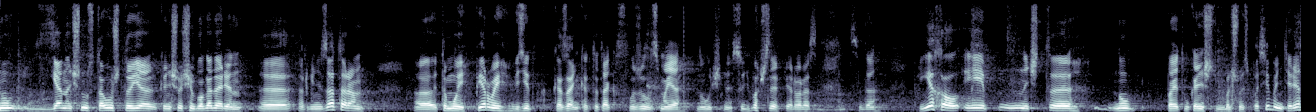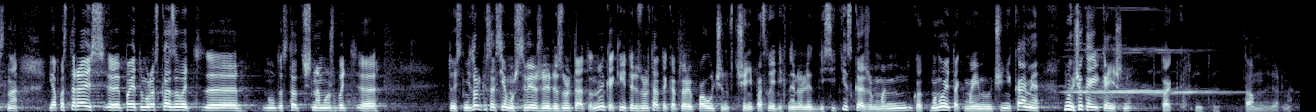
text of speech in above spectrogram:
Ну, я начну с того, что я, конечно, очень благодарен э, организаторам. Э, это мой первый визит в Казань. Как-то так сложилась моя научная судьба, что я в первый раз сюда приехал. И, значит, э, ну, поэтому, конечно, большое спасибо, интересно. Я постараюсь э, поэтому рассказывать, э, ну, достаточно, может быть, э, то есть не только совсем уж свежие результаты, но и какие-то результаты, которые получены в течение последних, наверное, лет 10, скажем, ну, как мной, так и моими учениками. Ну, еще, конечно, так, это там, наверное.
